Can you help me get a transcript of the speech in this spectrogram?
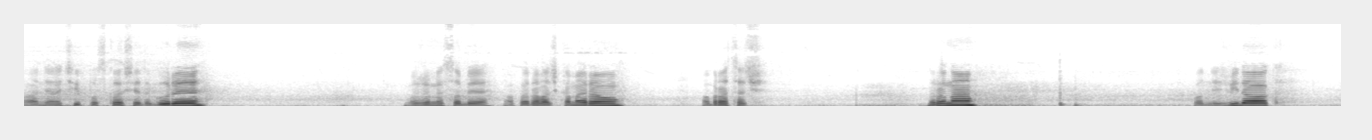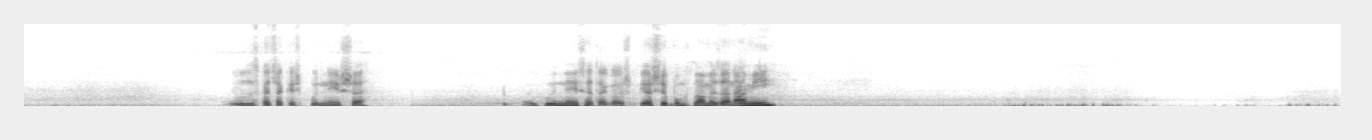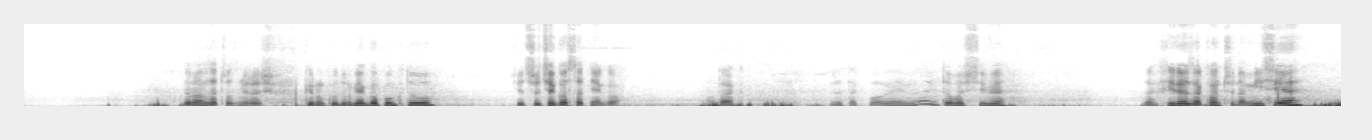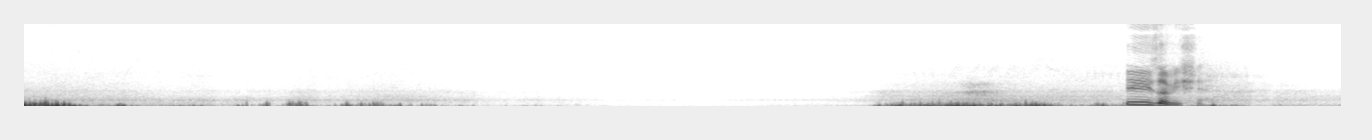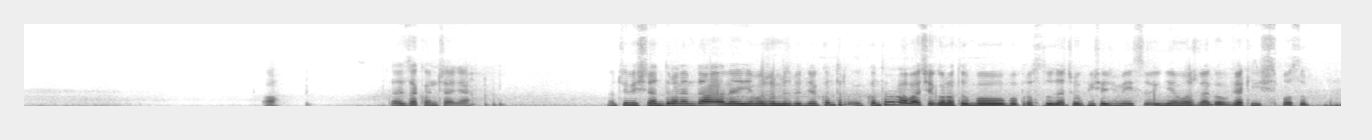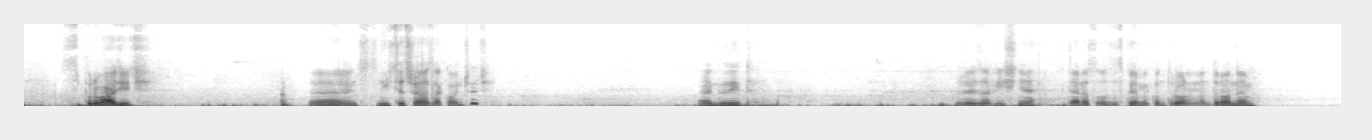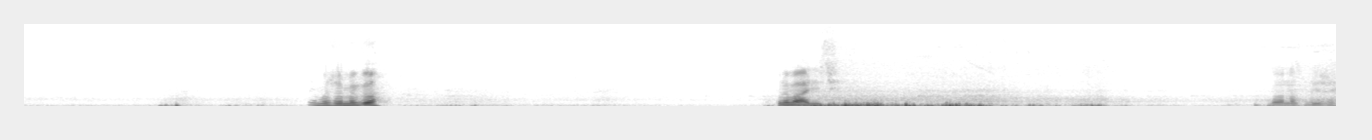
Ładnie leci po skosie do góry. Możemy sobie operować kamerą, obracać drona, podnieść widok i uzyskać jakieś płynniejsze płynniejsze tego. Już pierwszy punkt mamy za nami. Dron zaczął zmierzać w kierunku drugiego punktu, czy trzeciego, ostatniego. No tak, że tak powiem. No i to właściwie za chwilę zakończy nam misję. I zawiśnie. O, to jest zakończenie. Oczywiście nad dronem dalej nie możemy zbytnio kontro- kontrolować jego lotu, bo po prostu zaczął wisieć w miejscu i nie można go w jakiś sposób sprowadzić. E, więc misję trzeba zakończyć. Exit. Że zawiśnie. Teraz odzyskujemy kontrolę nad dronem. I możemy go sprowadzić. Do nas bliżej.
